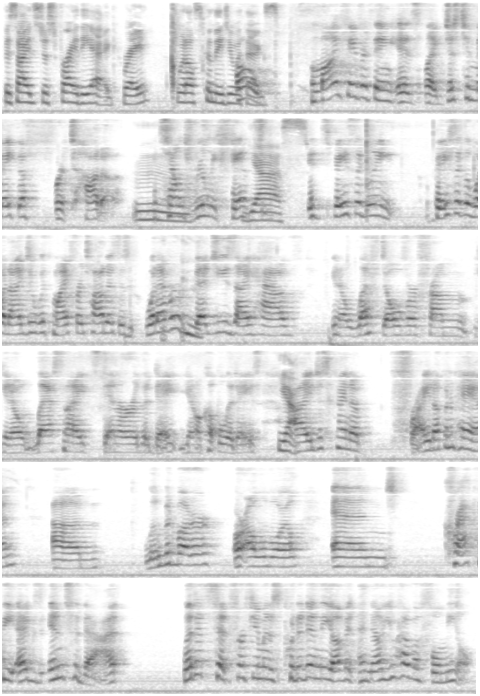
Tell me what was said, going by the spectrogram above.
besides just fry the egg, right? What else can they do with oh, eggs? My favorite thing is like just to make a frittata. Mm. It sounds really fancy. Yes. It's basically basically what I do with my frittatas is whatever veggies I have you know left over from you know last night's dinner or the day you know a couple of days. Yeah. I just kind of fry it up in a pan um, a little bit of butter or olive oil and crack the eggs into that. Let it sit for a few minutes put it in the oven and now you have a full meal.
